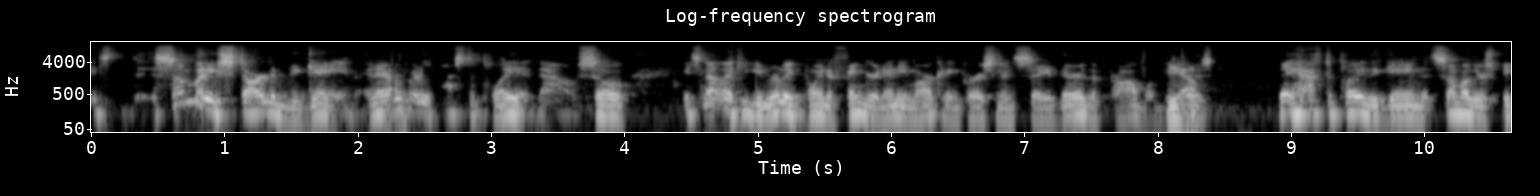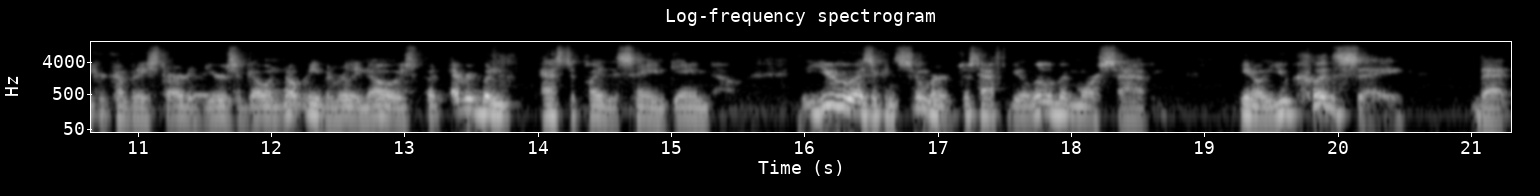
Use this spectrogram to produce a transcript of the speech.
it's somebody started the game and everybody has to play it now. So it's not like you can really point a finger at any marketing person and say they're the problem because yeah. they have to play the game that some other speaker company started years ago and nobody even really knows, but everybody has to play the same game now. You as a consumer just have to be a little bit more savvy. You know, you could say that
